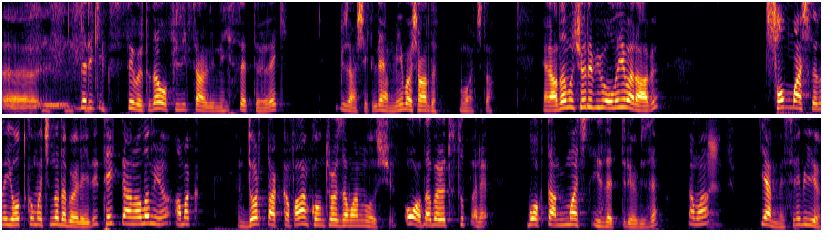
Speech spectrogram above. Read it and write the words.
Ee, Derek Stewart'ı da o fizikselliğini hissettirerek güzel şekilde yenmeyi başardı bu maçta. Yani adamın şöyle bir olayı var abi. Son maçlarında Yotko maçında da böyleydi. Tek down alamıyor ama 4 dakika falan kontrol zamanına ulaşıyor. Orada böyle tutup hani boktan bir maç izlettiriyor bize. Ama evet. yenmesini biliyor.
